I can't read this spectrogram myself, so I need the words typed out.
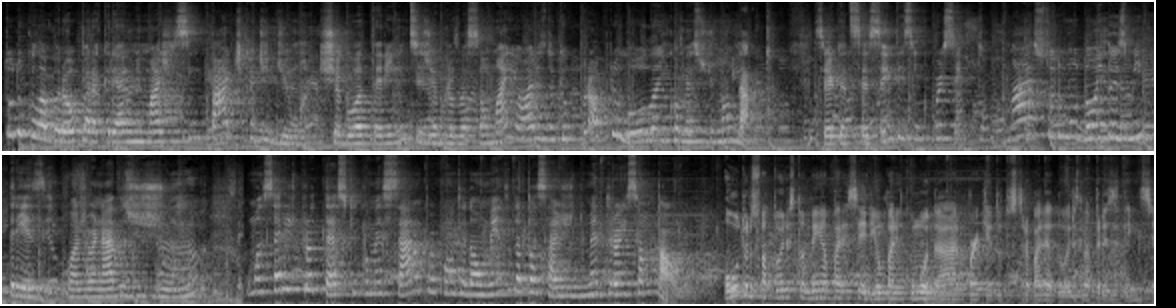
Tudo colaborou para criar uma imagem simpática de Dilma, que chegou a ter índices de aprovação maiores do que o próprio Lula em começo de mandato, cerca de 65%. Mas tudo mudou em 2013, com as jornadas de junho, uma série de protestos que começaram por conta do aumento da passagem do metrô em São Paulo. Outros fatores também apareceriam para incomodar o Partido dos Trabalhadores na presidência.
